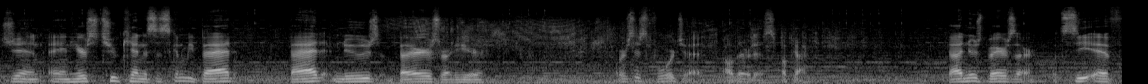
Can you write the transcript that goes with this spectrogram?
Jin. And here's two cannons. This is gonna be bad, bad news bears right here. Where's his forge at? Oh, there it is. Okay. Bad news bears there. Let's see if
